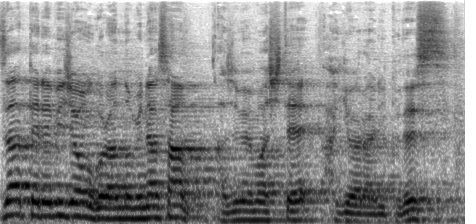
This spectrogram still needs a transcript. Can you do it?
ザ・テレビジョンをご覧の皆さんはじめまして萩原陸です。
